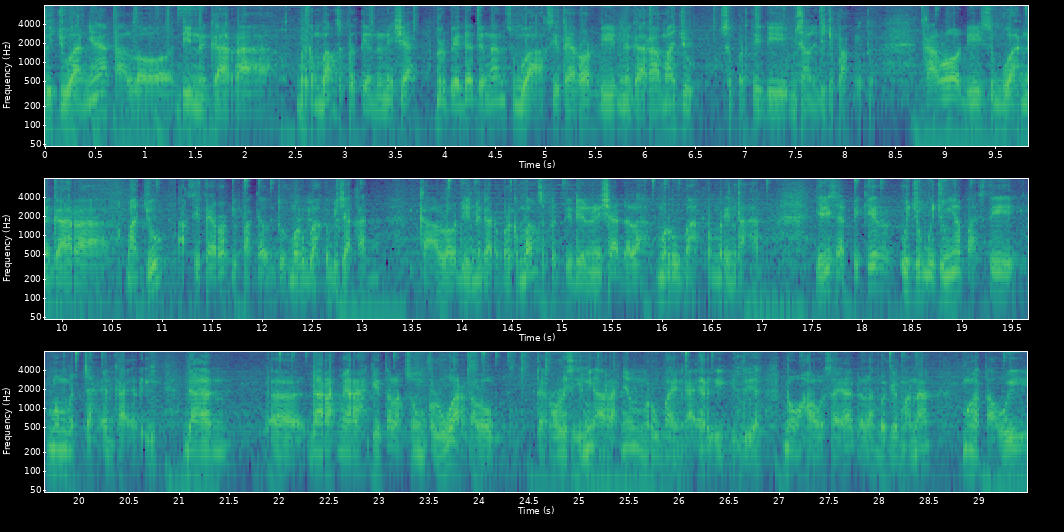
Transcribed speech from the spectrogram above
Tujuannya kalau di negara berkembang seperti Indonesia berbeda dengan sebuah aksi teror di negara maju seperti di misalnya di Jepang itu. Kalau di sebuah negara maju, aksi teror dipakai untuk merubah kebijakan. Kalau di negara berkembang seperti di Indonesia adalah merubah pemerintahan. Jadi saya pikir ujung-ujungnya pasti memecah NKRI dan e, darah merah kita langsung keluar kalau teroris ini arahnya merubah NKRI gitu ya. Know-how saya adalah bagaimana mengetahui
